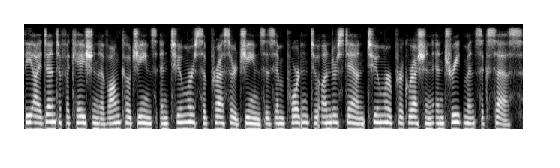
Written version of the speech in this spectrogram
The identification of oncogenes and tumor suppressor genes is important to understand tumor progression and treatment success.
